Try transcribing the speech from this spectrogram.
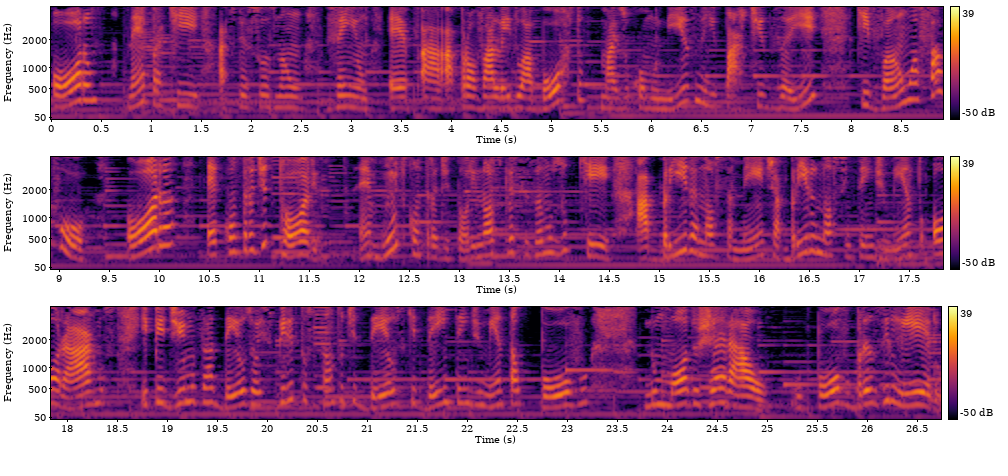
oram, né, para que as pessoas não venham é, a, aprovar a lei do aborto, mas o comunismo e partidos aí que vão a favor. Ora, é contraditório. É muito contraditório. E nós precisamos o quê? Abrir a nossa mente, abrir o nosso entendimento, orarmos e pedirmos a Deus, ao Espírito Santo de Deus, que dê entendimento ao povo no modo geral, o povo brasileiro,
